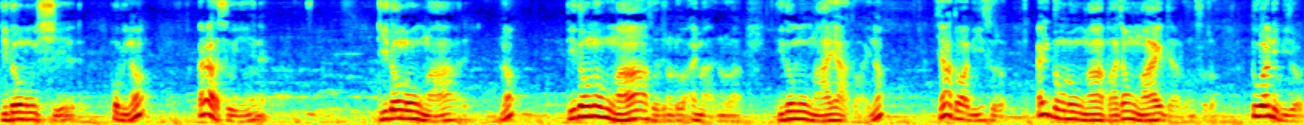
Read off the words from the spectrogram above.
ဒီသုံးလုံးရှေ့တဲ့ဟုတ်ပြီနော်အဲ့ဒါဆိုရင်တဲ့ဒီသုံးလုံး9တဲ့နော်ဒီသုံးလုံး9ဆိုကျွန်တော်တို့အဲ့မှာကျွန်တော်ကဒီသုံးလုံး9ရသွားပြီနော်ရသွားပြီဆိုတော့အဲ့သုံးလုံး9ဘာကြောင့်9ရိုက်တာလုံးဆိုတော့သူကနေပြီးတော့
